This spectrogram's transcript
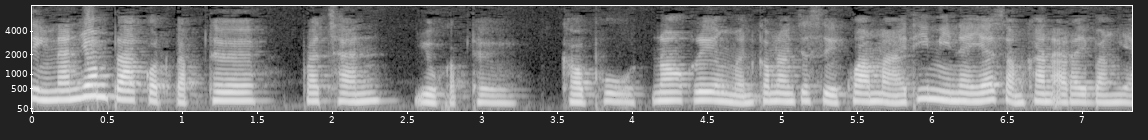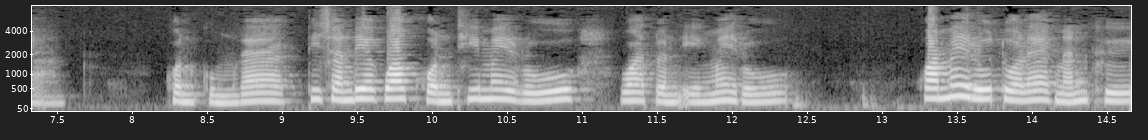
สิ่งนั้นย่อมปรากฏกับเธอ เพราะฉันอยู่กับเธอ เขาพูดนอกเรื่องเหมือนกำลังจะสื่อความหมายที่มีนัยสำคัญอะไรบางอย่าง คนกลุ่มแรกที่ฉันเรียกว่าคนที่ไม่รู้ว่าตนเองไม่รู้ ความไม่รู้ตัวแรกนั้นคือ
